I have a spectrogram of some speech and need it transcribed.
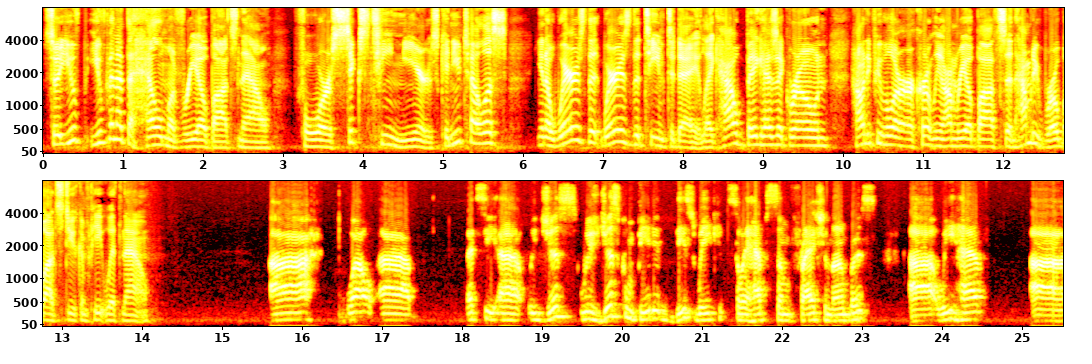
So you've you've been at the helm of RioBots now for 16 years. Can you tell us, you know, where's the where is the team today? Like how big has it grown? How many people are, are currently on RioBots and how many robots do you compete with now? Uh well, uh, let's see. Uh, we just we just competed this week, so I have some fresh numbers. Uh, we have uh,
